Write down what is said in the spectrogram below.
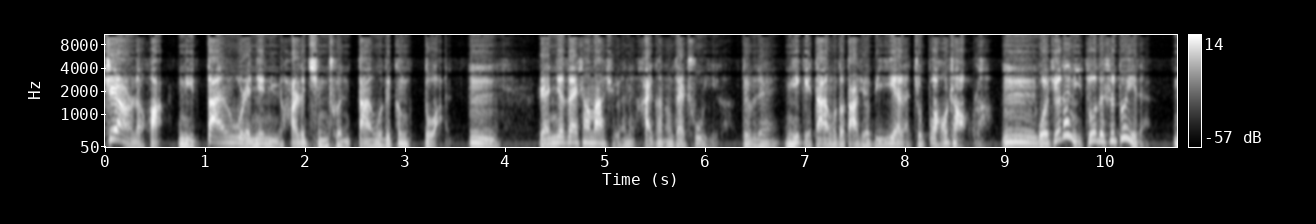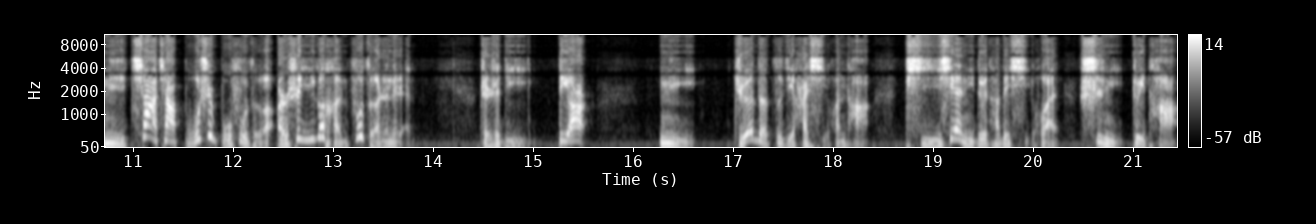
这样的话，你耽误人家女孩的青春，耽误的更短。嗯人家在上大学呢，还可能再处一个，对不对？你给耽误到大学毕业了，就不好找了。嗯我觉得你做的是对的，你恰恰不是不负责，而是一个很负责任的人，这是第一。第二，你觉得自己还喜欢他，体现你对他的喜欢，是你对他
